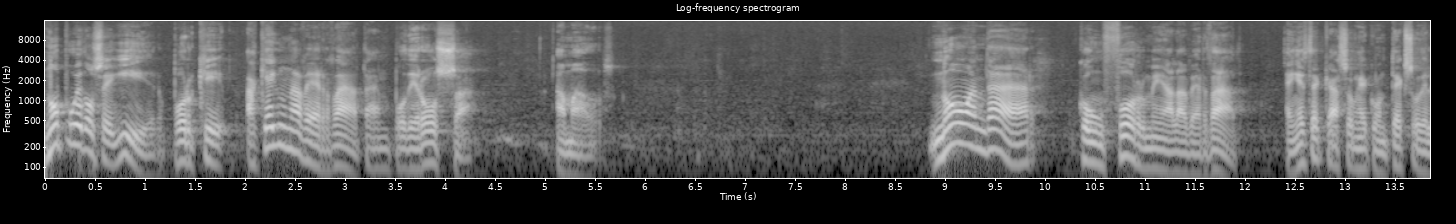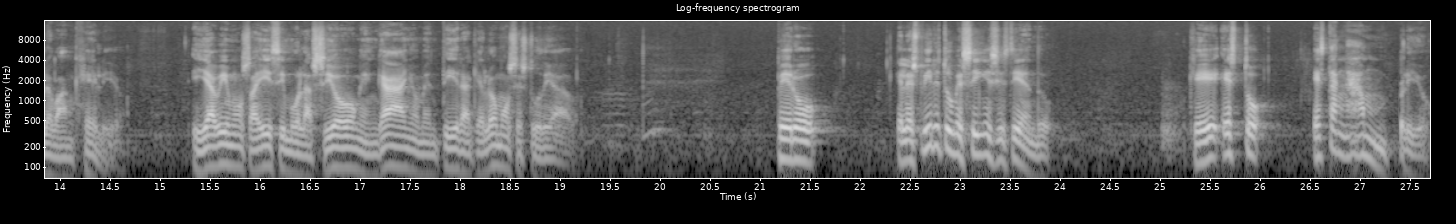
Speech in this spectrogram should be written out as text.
No puedo seguir porque aquí hay una verdad tan poderosa, amados. No andar conforme a la verdad, en este caso en el contexto del Evangelio. Y ya vimos ahí simulación, engaño, mentira, que lo hemos estudiado. Pero el Espíritu me sigue insistiendo que esto es tan amplio,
